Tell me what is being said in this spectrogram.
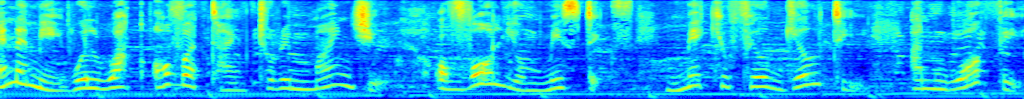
enemy will work overtime to remind you of all your mistakes, make you feel guilty, and unworthy.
